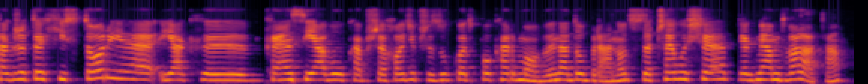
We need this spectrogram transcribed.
Także te historie, jak y, kęs jabłka przechodzi przez układ pokarmowy na dobranoc, zaczęły się jak miałam dwa lata.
